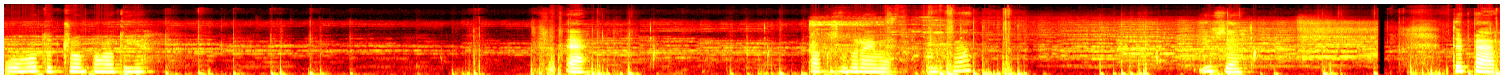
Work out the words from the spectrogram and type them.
Ого, тут чого багато є. Е. Також забираємо і це. І все. Тепер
